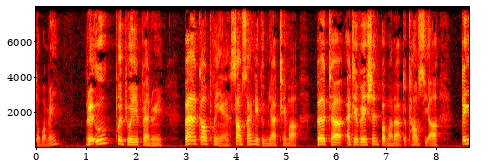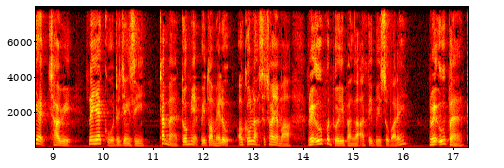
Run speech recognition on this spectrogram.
သွားပါမယ်။နှွေဦးဖွံ့ဖြိုးရေးဘဏ်တွင်ဘဏ်အကောင့်ဖွင့်ရန်စောင့်ဆိုင်းနေသူများထင်မှ Beta Activation ပမာဏ1000 CR တရက်ချ၍နှစ်ရက်ကိုတစ်ကြိမ်စီထပ်မံတိုးမြင့်ပေးသွားမယ်လို့ဩဂုတ်လ16ရက်မှာနှွေဦးဖွံ့ဖြိုးရေးဘဏ်ကအသိပေးဆိုပါတယ်။နှွေဦးဘဏ်က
